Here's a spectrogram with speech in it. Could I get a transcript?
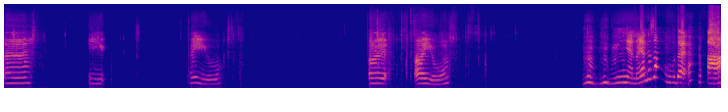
Uh, you, are you? Are, are you? Ні, ну я не знаю, буде. А.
